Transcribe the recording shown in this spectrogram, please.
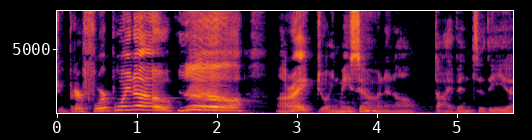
Jupyter 4.0. Yeah. All right, join me soon, and I'll dive into the uh,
